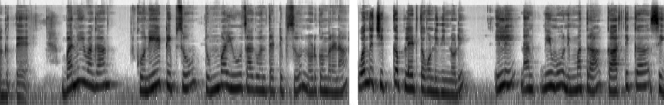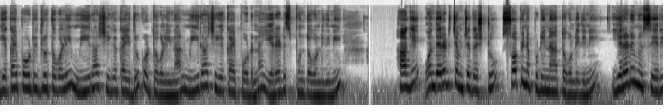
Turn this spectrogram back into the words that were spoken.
ಆಗುತ್ತೆ. ಬನ್ನಿ ಇವಾಗ ಕೊನೆ ಟಿಪ್ಸು, ತುಂಬ ಯೂಸ್ ಆಗುವಂಥ ಟಿಪ್ಸು ನೋಡ್ಕೊಂಬರೋಣ ಒಂದು ಚಿಕ್ಕ ಪ್ಲೇಟ್ ತೊಗೊಂಡಿದ್ದೀನಿ ನೋಡಿ. ಇಲ್ಲಿ ನಾನು ನೀವು ನಿಮ್ಮ ಹತ್ರ ಕಾರ್ತಿಕ ಸೀಗೆಕಾಯಿ ಪೌಡ್ರ್ ಇದ್ರೂ ತೊಗೊಳ್ಳಿ, ಮೀರಾ ಸೀಗೆಕಾಯಿ ಇದ್ರೂ ಕೊಟ್ಟು ತೊಗೊಳ್ಳಿ. ನಾನು ಮೀರಾ ಸೀಗೆಕಾಯಿ ಪೌಡ್ರನ್ನ ಎರಡು ಸ್ಪೂನ್ ತೊಗೊಂಡಿದ್ದೀನಿ. ಹಾಗೆ ಒಂದೆರಡು ಚಮಚದಷ್ಟು ಸೋಪಿನ ಪುಡಿನ ತೊಗೊಂಡಿದ್ದೀನಿ. ಎರಡನ್ನೂ ಸೇರಿ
